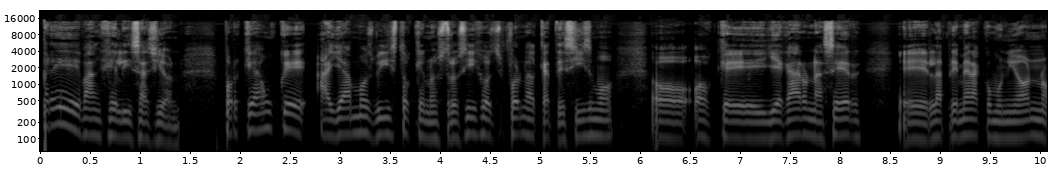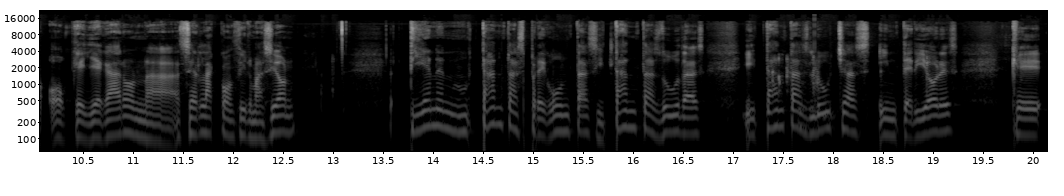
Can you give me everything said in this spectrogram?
preevangelización, porque aunque hayamos visto que nuestros hijos fueron al catecismo o, que llegaron a hacer eh, la primera comunión o que llegaron a hacer la confirmación, tienen tantas preguntas y tantas dudas y tantas luchas interiores que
